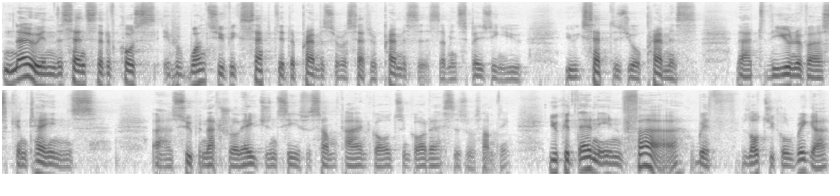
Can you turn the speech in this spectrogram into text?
no, in the sense that, of course, once you've accepted a premise or a set of premises, I mean, supposing you, you accept as your premise that the universe contains uh, supernatural agencies of some kind, gods and goddesses or something, you could then infer with logical rigor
